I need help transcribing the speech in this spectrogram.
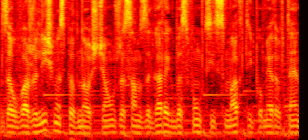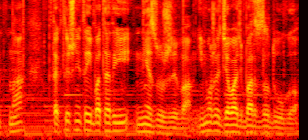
Zauważyliśmy z pewnością, że sam zegarek bez funkcji smart i pomiarów tętna praktycznie tej baterii nie zużywa i może działać bardzo długo.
